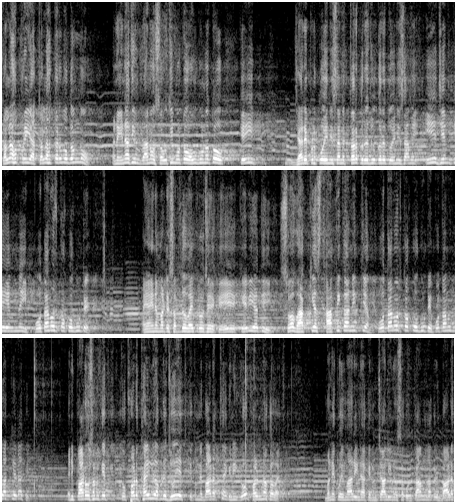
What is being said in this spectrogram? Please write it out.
કલહ પ્રિયા, કલહ કરવો ગમવો અને એનાથી આનો સૌથી મોટો અવગુણ હતો કે એ જ્યારે પણ કોઈ એની સામે તર્ક રજૂ કરે, તો એની સામે એ જેમ કે એમ નહીં, પોતાનો જ કકો ઘૂંટે. અહીંયા એના માટે શબ્દ વાપર્યો છે કે એ કેવી હતી? સ્વવાક્ય સ્થાપિકા નિત્યમ. પોતાનો જ કક્કો ઘૂંટે, પોતાનું જ વાક્ય રાખે. એની પાડોશણ કે તો ફળ ખાઈ લ્યો, આપણે જોઈએ કે તમને બાળક થાય કે નહીં. જો ફળ ન ખવાય. મને કોઈ મારી નાખે હું ચાલી ન શકું કામ ના કરી બાળક,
